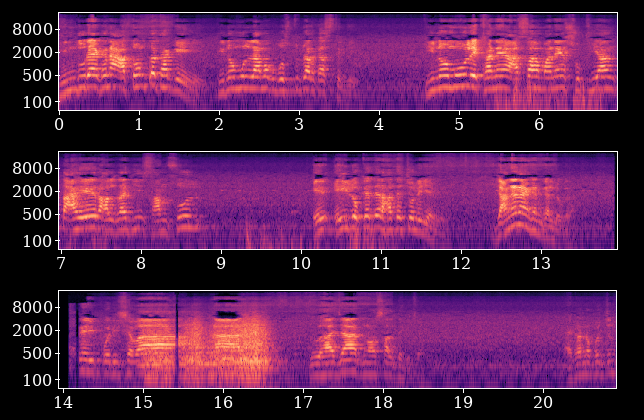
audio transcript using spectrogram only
হিন্দুরা এখানে আতঙ্ক থাকে, তৃণমূল নামক বস্তুটার কাছ থেকে। তৃণমূল এখানে আসা মানে সুফিয়ান, তাহের, আলরাজি, শামসুল এই লোকেদের হাতে চলে যাবে। জানে না এখানকার লোকেরা। এই পরিষেবা আপনার দু হাজার ন সাল থেকে চলে। এখনও পর্যন্ত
